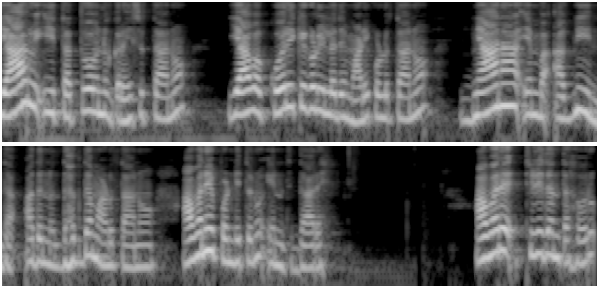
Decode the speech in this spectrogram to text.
ಯಾರು ಈ ತತ್ವವನ್ನು ಗ್ರಹಿಸುತ್ತಾನೋ, ಯಾವ ಕೋರಿಕೆಗಳು ಇಲ್ಲದೆ ಮಾಡಿಕೊಳ್ಳುತ್ತಾನೋ, ಜ್ಞಾನ ಎಂಬ ಅಗ್ನಿಯಿಂದ ಅದನ್ನು ದಗ್ಧ ಮಾಡುತ್ತಾನೋ, ಅವನೇ ಪಂಡಿತನು ಎನ್ನುತ್ತಿದ್ದಾರೆ. ಅವರೇ ತಿಳಿದಂತಹವರು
